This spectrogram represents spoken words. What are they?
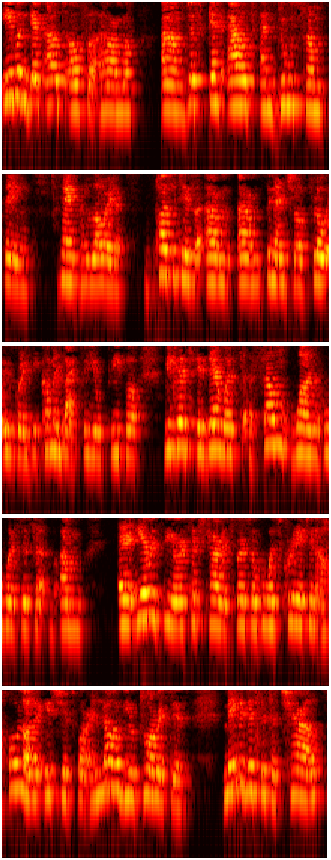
Even get out of, um, um, just get out and do something. Thank the Lord. Positive um, um, financial flow is going to be coming back for you people because if there was someone who was this um, Aries or Sagittarius person who was creating a whole lot of issues for a lot of you Tauruses Maybe this is a child,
